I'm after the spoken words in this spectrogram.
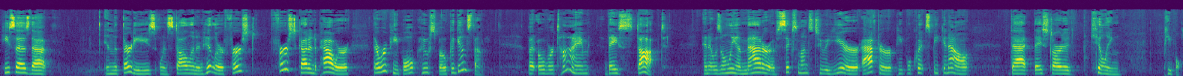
He says that in the 30s when Stalin and Hitler first first got into power, there were people who spoke against them. But over time, they stopped. And it was only a matter of 6 months to a year after people quit speaking out that they started killing people.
